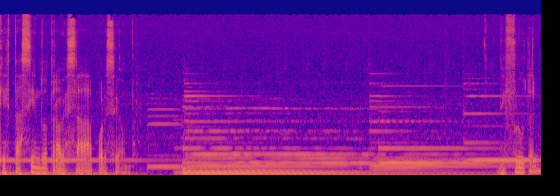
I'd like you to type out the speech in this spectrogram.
que está siendo atravesada por ese hombre. Disfrútalo,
